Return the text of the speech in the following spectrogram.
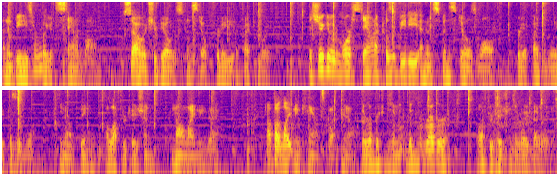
and then BD's a really good stamina bottom, so it should be able to spin steal pretty effectively. It should give it more stamina because of BD, and then spin steal as well pretty effectively because of the, you know, being a left rotation, non-lightning day. Not that lightning can't, but you know, the rubber the rubber left rotations are way better at it.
